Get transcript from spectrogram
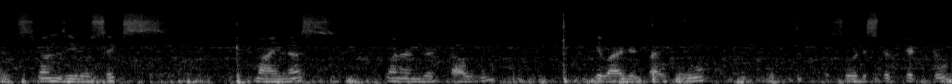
it's 106 minus 100,000 divided by 2 so restricted to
